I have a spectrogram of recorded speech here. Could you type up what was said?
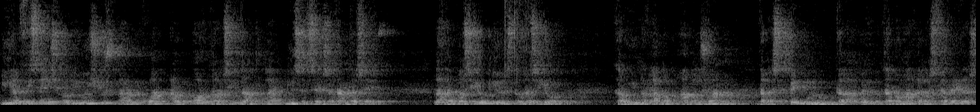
i el Fissenys o dibuixos per adequar al port de la ciutat l'any 1777. L'adequació i restauració, que avui parlàvem amb el Joan, de l'espèculum de l'aqüeducte romà de les Ferreres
